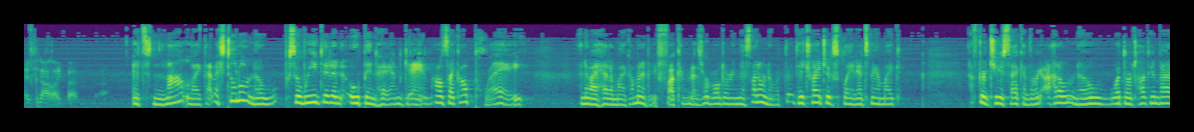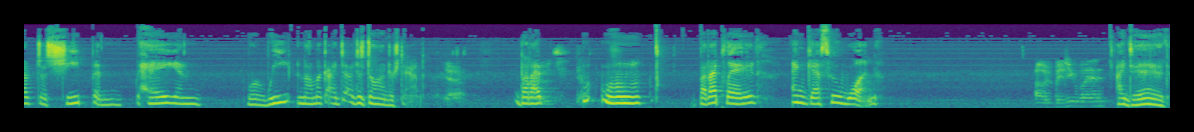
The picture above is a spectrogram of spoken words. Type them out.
It's not like that. It's not like that. I still don't know. So we did an open hand game. I was like, I'll play. And in my head, I'm like, I'm going to be fucking miserable during this. I don't know what the, they tried to explain it to me. I'm like, after two seconds, I'm like, I don't know what they're talking about. Just sheep and hay and or wheat. And I'm like, I, I just don't understand. Yeah. But I. Mhm. But I played, and guess who won? Oh, did you win? I did.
